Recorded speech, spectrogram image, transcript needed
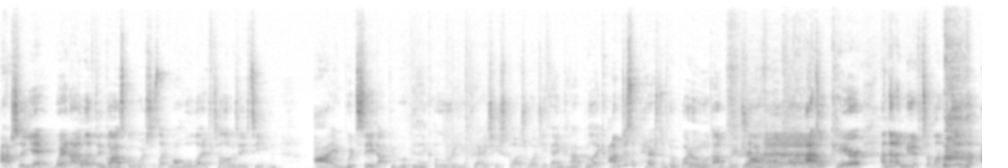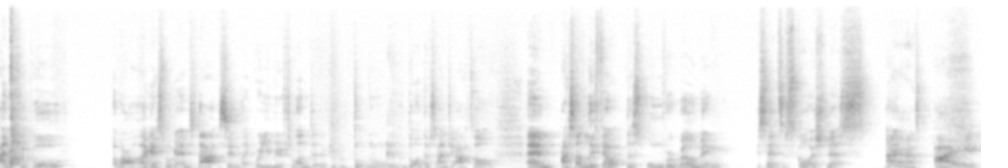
actually yeah, when I lived in Glasgow, which is like my whole life till I was eighteen, I would say that people would be like, "Oh, are you British? Are you Scottish? What do you think?" And I'd be like, "I'm just a person of the world. I'm going to travel. I don't care." And then I moved to London, and people. Well, I guess we'll get into that soon. Like when you move to London and people don't know, don't understand you at all. And I suddenly felt this overwhelming sense of Scottishness, Yeah. and I,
